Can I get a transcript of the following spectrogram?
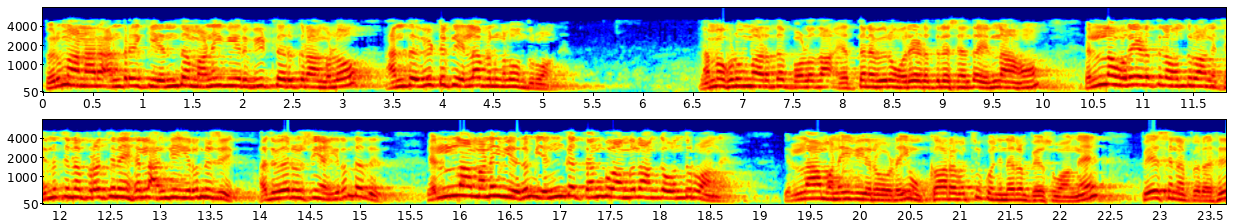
பெருமானார் அன்றைக்கு எந்த மனைவியர் வீட்டில் இருக்கிறாங்களோ அந்த வீட்டுக்கு எல்லா பெண்களும் வந்துடுவாங்க நம்ம குடும்பமாக இருந்தால் போல தான் எத்தனை பேரும் ஒரே இடத்துல சேர்ந்தா என்ன ஆகும்? எல்லாம் ஒரே இடத்துல வந்துடுவாங்க சின்ன சின்ன பிரச்சனைகள் அங்கே இருந்துச்சு. அது வேறு விஷயம். இருந்தது. எல்லா மனைவியரும் எங்கே தங்குவாங்களோ அங்கே வந்துடுவாங்க எல்லா மனைவியரோடையும் உட்கார வச்சு கொஞ்ச நேரம் பேசுவாங்க. பேசின பிறகு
